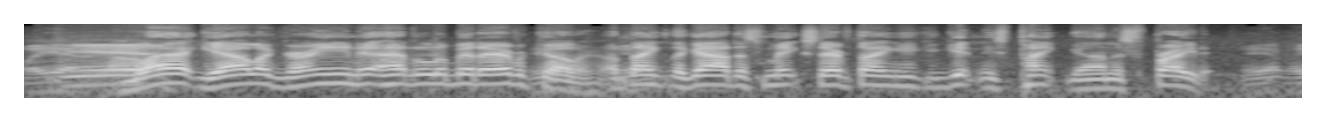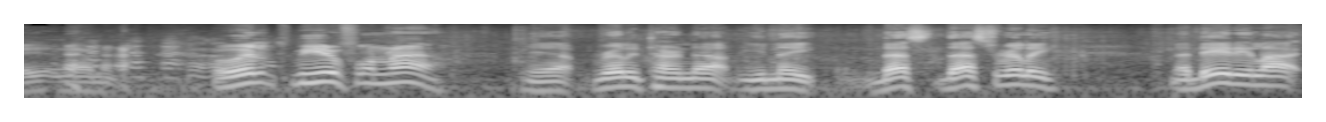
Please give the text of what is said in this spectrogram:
We Yeah. Black, yellow, green, it had a little bit of every Yeah, color. I yeah. think the guy just mixed everything he could get in his paint gun and sprayed it. Yep, he didn't have Well, it's beautiful now. Yeah, really turned out unique. That's that's really now Daddy liked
